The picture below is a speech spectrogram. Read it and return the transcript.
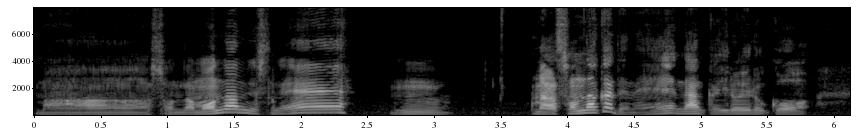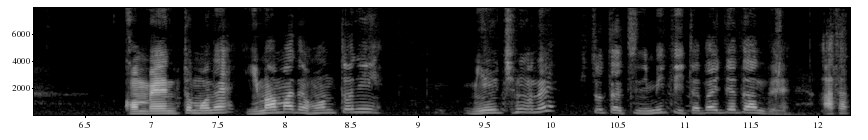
まあ、そんなもんなんですね。うん。まあ、その中でね、なんかいろいろこう、コメントもね、今まで本当に、身内のね、人たちに見ていただいてたんで、温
